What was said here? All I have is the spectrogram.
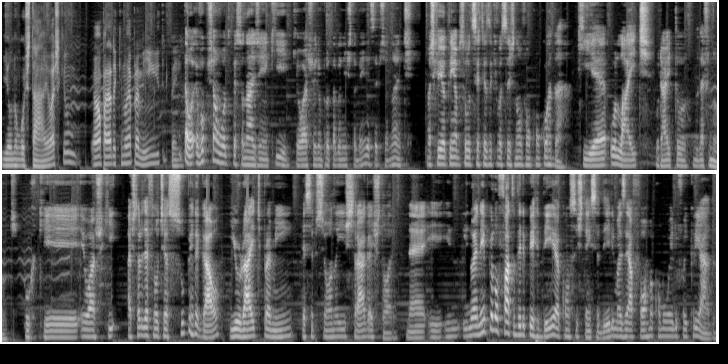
e eu não gostar. Eu acho que é uma parada que não é pra mim e tudo bem. Então, eu vou puxar um outro personagem aqui, que eu acho ele um protagonista bem decepcionante, mas que eu tenho absoluta certeza que vocês não vão concordar. Que é o Light, o Raito do Death Note. Porque eu acho que a história de Death Note é super legal e o Wright, pra mim, decepciona e estraga a história, né? E, e- e não é nem pelo fato dele perder a consistência dele, mas é a forma como ele foi criado.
